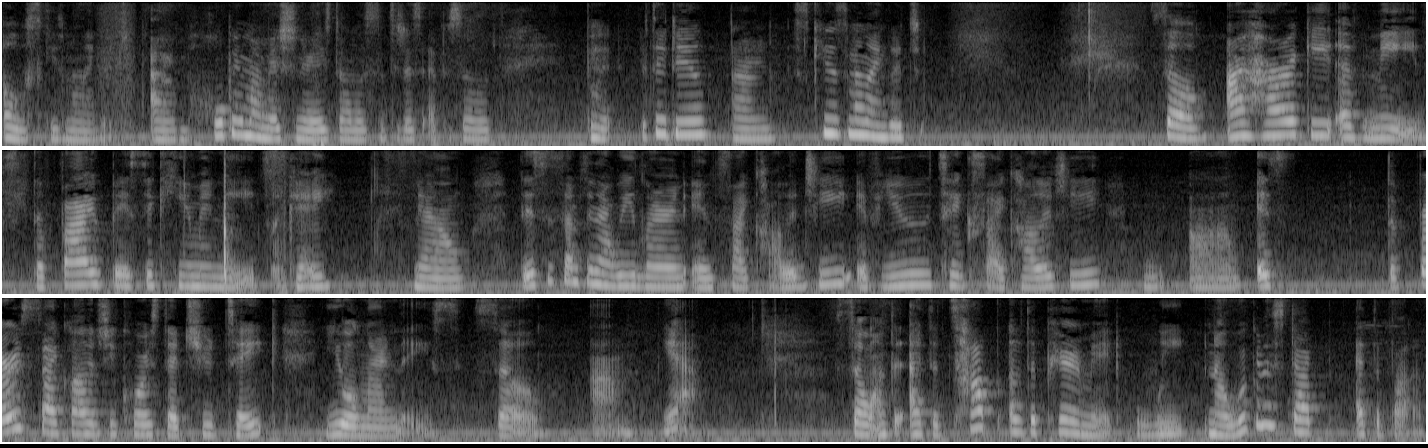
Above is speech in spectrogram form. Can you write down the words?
Oh excuse my language. I'm hoping my missionaries don't listen to this episode but if they do I'm excuse my language. So, our hierarchy of needs, the five basic human needs, okay? Now, this is something that we learn in psychology. If you take psychology, um, it's the first psychology course that you take, you'll learn these. So, um, yeah. So, the, at the top of the pyramid, we no, we're gonna start at the bottom.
